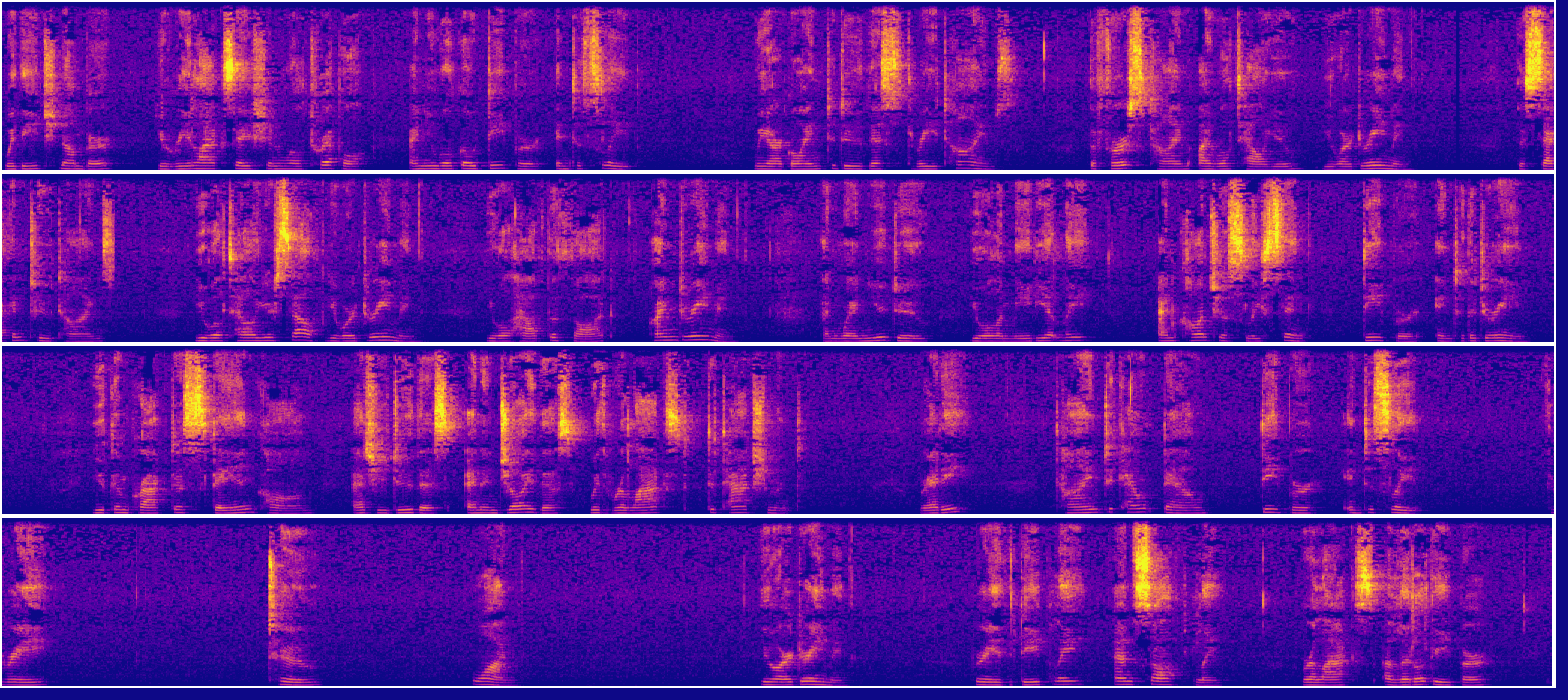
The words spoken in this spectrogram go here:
With each number, your relaxation will triple and you will go deeper into sleep. We are going to do this three times. The first time I will tell you you are dreaming. The second two times you will tell yourself you are dreaming. You will have the thought, I'm dreaming. and when you do, you will immediately and consciously sink deeper into the dream. You can practice staying calm as you do this and enjoy this with relaxed detachment. Ready? Time to count down deeper into sleep. Three, two, one. You are dreaming. Breathe deeply and softly. Relax a little deeper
